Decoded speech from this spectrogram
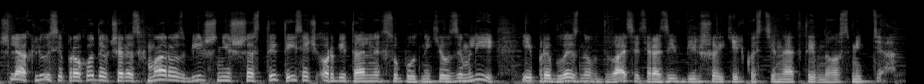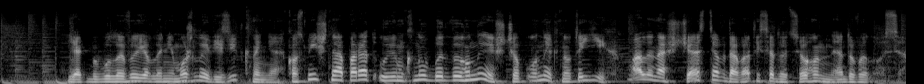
Шлях Люсі проходив через хмару з більш ніж 6 тисяч орбітальних супутників Землі і приблизно в 20 разів більшої кількості неактивного сміття. Якби були виявлені можливі зіткнення, космічний апарат увімкнув би двигуни, щоб уникнути їх, але на щастя вдаватися до цього не довелося.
